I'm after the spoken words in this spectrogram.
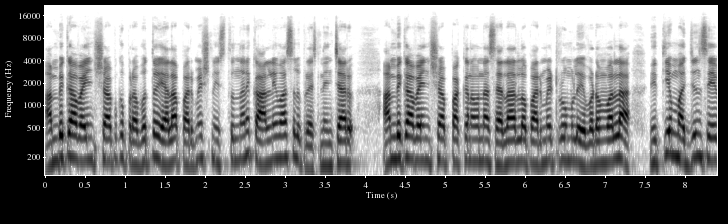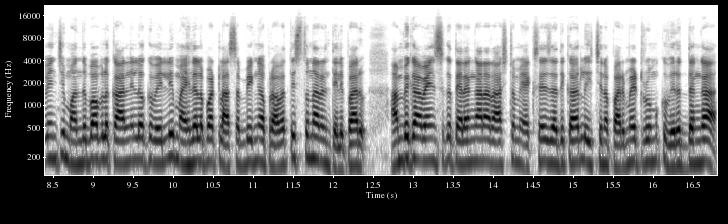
అంబికా వైన్ షాప్కు ప్రభుత్వం ఎలా పర్మిషన్ ఇస్తుందని కాలనీవాసులు ప్రశ్నించారు. అంబికా వైన్ షాప్ పక్కన ఉన్న సెలార్లో పర్మిట్ రూములు ఇవ్వడం వల్ల నిత్యం మద్యం సేవించి మందుబాబుల కాలనీలోకి వెళ్ళి మహిళల పట్ల అసభ్యంగా ప్రవర్తిస్తున్నారని తెలిపారు. అంబికా వైన్స్కు తెలంగాణ రాష్ట్రం ఎక్సైజ్ అధికారులు ఇచ్చిన పర్మిట్ రూమ్కు విరుద్ధంగా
